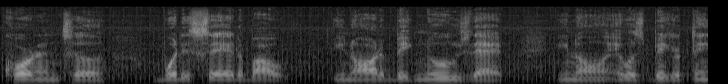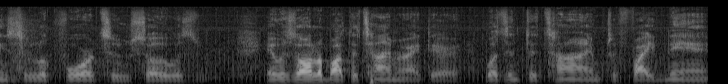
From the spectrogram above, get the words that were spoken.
according to what it said about, you know, all the big news that, you know, it was bigger things to look forward to. So it was it was all about the timing right there. It wasn't the time to fight then,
